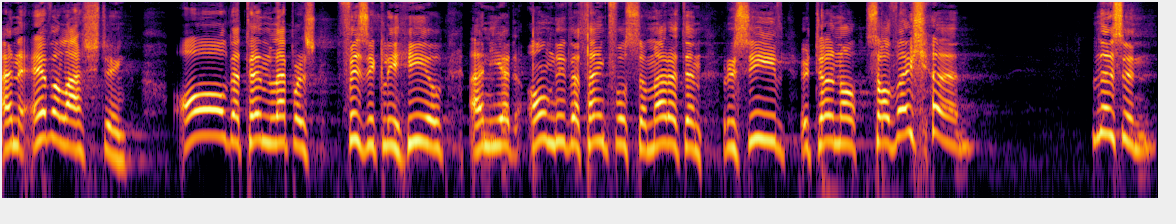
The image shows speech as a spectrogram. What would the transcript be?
and everlasting. All the ten lepers physically healed, and yet only the thankful Samaritan received eternal salvation. Listen,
